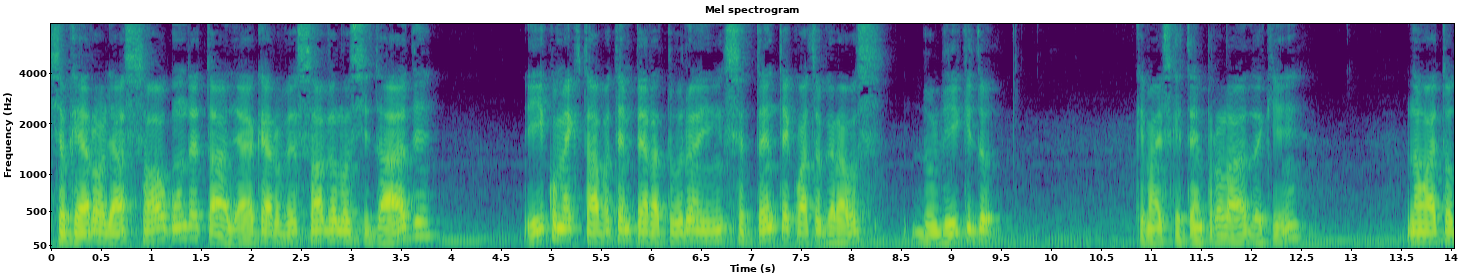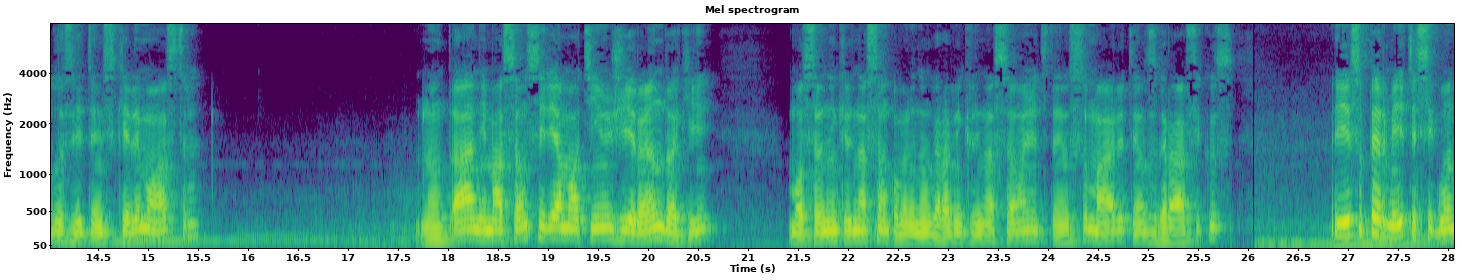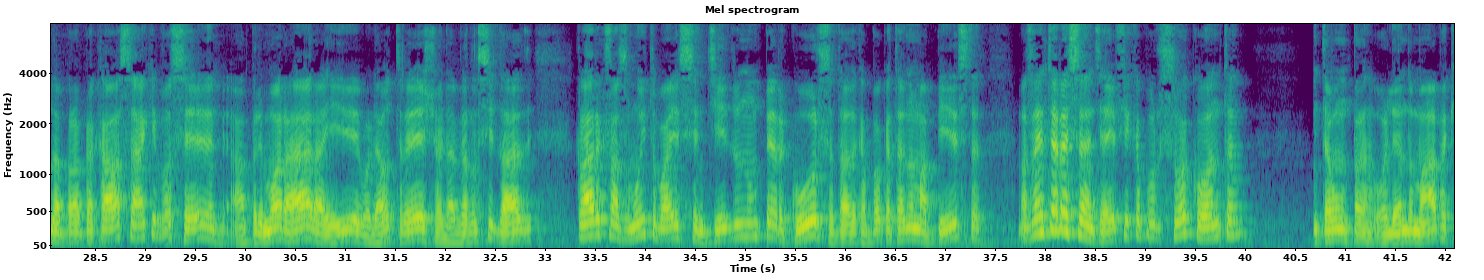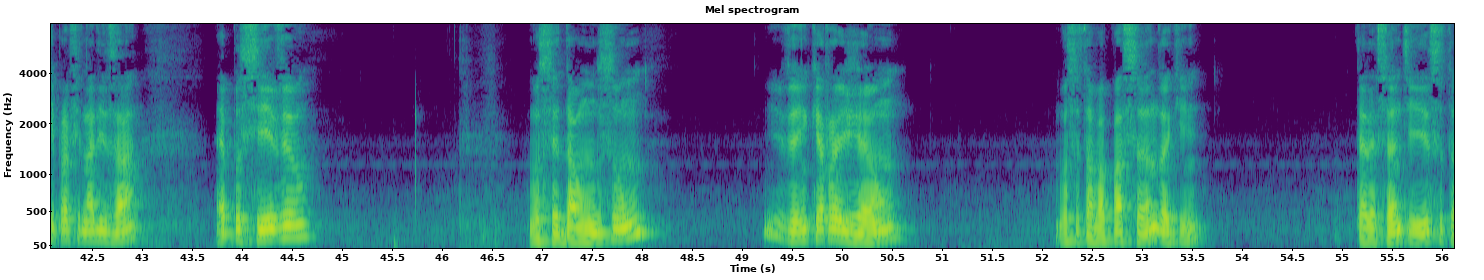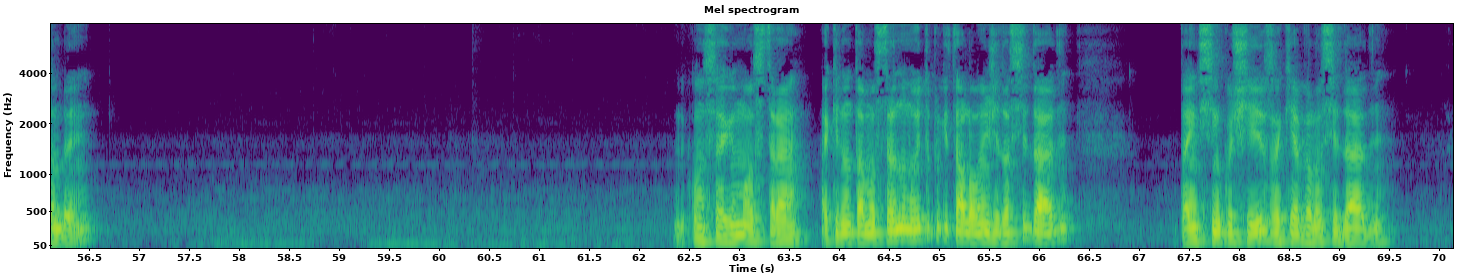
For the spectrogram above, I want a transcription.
se eu quero olhar só algum detalhe, aí eu quero ver só a velocidade e como é que estava a temperatura em 74 graus do líquido que mais que tem pro lado aqui? Não é todos os itens que ele mostra. Não, a animação seria a motinho girando aqui, mostrando inclinação. Como ele não grava inclinação, a gente tem o sumário, tem os gráficos. E isso permite, segundo a própria Kawasaki, você aprimorar aí, olhar o trecho, olhar a velocidade. Claro que faz muito mais sentido num percurso, tá? daqui a pouco até numa pista, mas é interessante, aí fica por sua conta. Então, pra, olhando o mapa aqui para finalizar, é possível você dar um zoom e ver em que região você estava passando aqui. Interessante isso também. Consegue mostrar. Aqui não está mostrando muito porque está longe da cidade. Está em 5x aqui a velocidade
